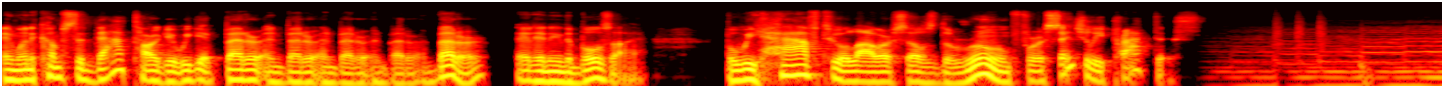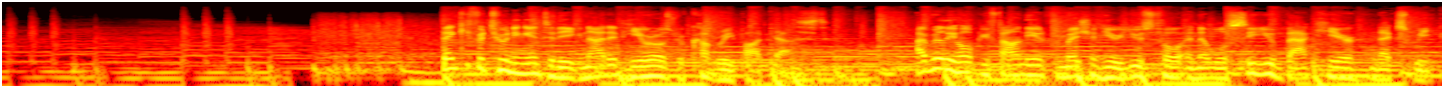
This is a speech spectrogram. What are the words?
And when it comes to that target, we get better and better and better and better and better at hitting the bullseye. But we have to allow ourselves the room for essentially practice Thank you for tuning in to the Ignited Heroes Recovery Podcast. I really hope you found the information here useful and that we'll see you back here next week.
